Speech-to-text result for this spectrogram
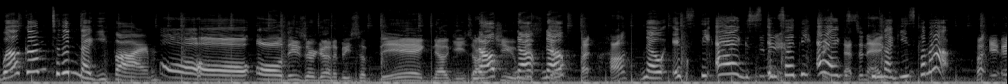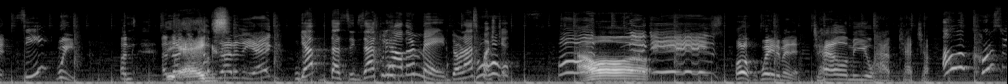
Welcome to the Nuggy Farm. Oh, oh, these are gonna be some big nuggies, aren't Nope, you, nope, mister? nope. Uh, huh? No, it's the eggs. do you mean? Inside the Wait, eggs, that's an egg. the egg? Nuggies come out. Uh, it- it- See? wait, a, a The nugget eggs? comes out of the egg? Yep, that's exactly how they're made. Don't ask questions. Oh. nuggies! Oh, wait a minute. Tell me you have ketchup. Oh, of course we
